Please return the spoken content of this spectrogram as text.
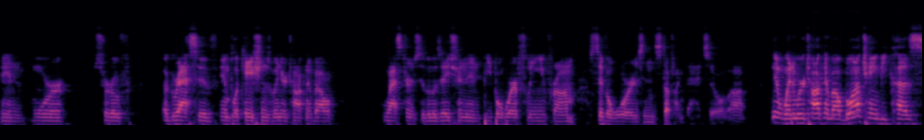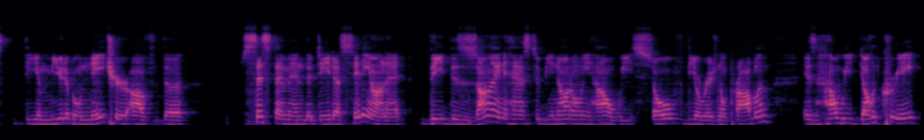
and more sort of aggressive implications when you're talking about Western civilization and people who are fleeing from civil wars and stuff like that. So uh, you know, when we're talking about blockchain, because the immutable nature of the system and the data sitting on it, the design has to be not only how we solve the original problem, is how we don't create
